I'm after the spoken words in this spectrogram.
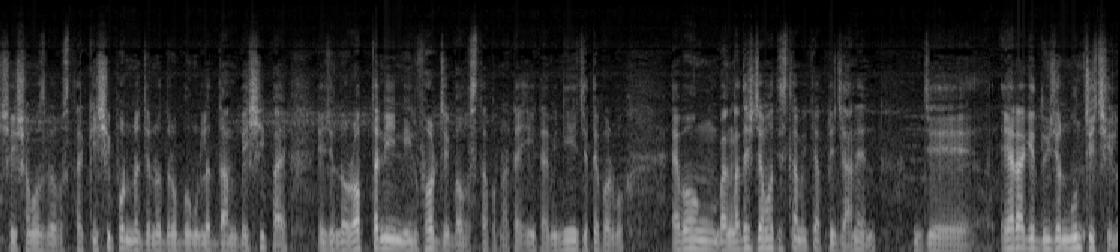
সেই সমাজ ব্যবস্থা কৃষি পণ্যের জন্য দ্রব্যমূল্যের দাম বেশি পায়, এই জন্য রপ্তানি নির্ভর যে ব্যবস্থাপনাটা, এটা আমি নিয়ে যেতে পারব। এবং বাংলাদেশ জামাত ইসলামীকে আপনি জানেন যে, এর আগে দুইজন মন্ত্রী ছিল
